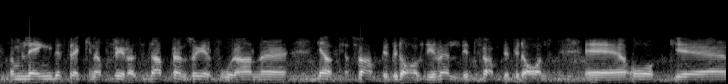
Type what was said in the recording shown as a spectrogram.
de längre sträckorna på fredagsetappen, så erfor han eh, ganska svampig pedal. Det är väldigt svampig pedal. Eh, och eh,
